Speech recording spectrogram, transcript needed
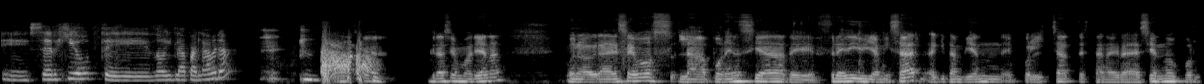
Eh, Sergio, te doy la palabra. Gracias, Mariana. Bueno, agradecemos la ponencia de Freddy Villamizar. Aquí también eh, por el chat te están agradeciendo por,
